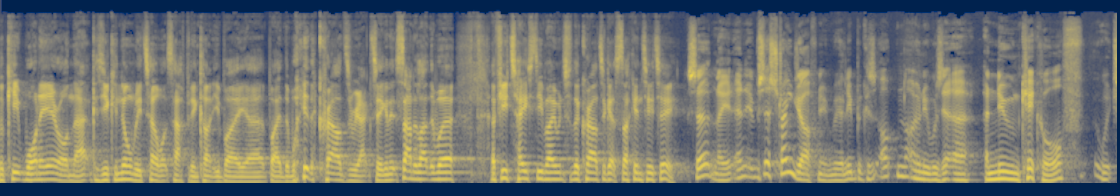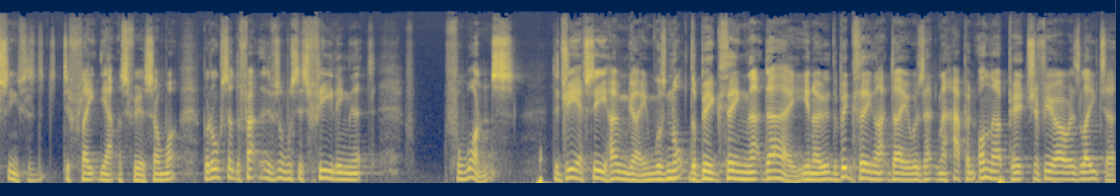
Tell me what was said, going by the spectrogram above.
of keep one ear on that because you can normally tell what's happening, can't you, by uh, by the way the crowd's reacting. And it sounded like there were a few tasty moments for the crowd to get stuck into too. Certainly, and it was a strange afternoon really because uh, not only was it a, a noon kick-off, which seems to deflate the atmosphere somewhat, but also the fact that there was almost this feeling that for once, the GFC home game was not the big thing that day. You know, the big thing that day was going to happen on that pitch a few hours later,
